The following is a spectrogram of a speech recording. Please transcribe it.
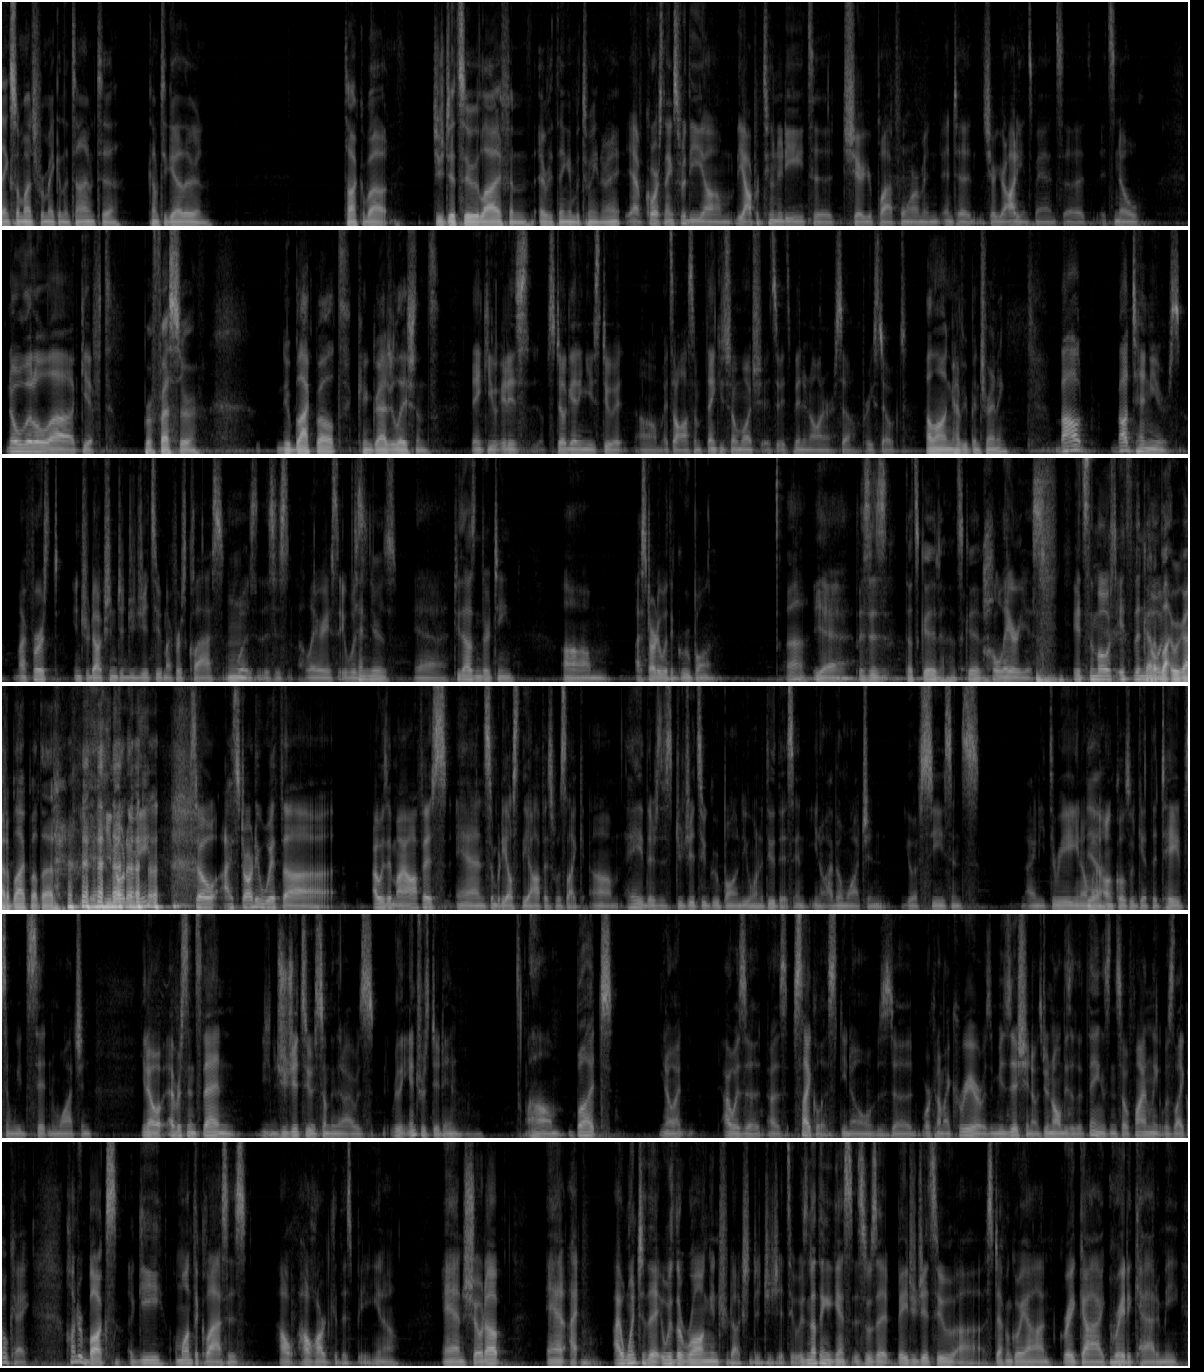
thanks so much for making the time to come together and talk about jujitsu life and everything in between, right? Yeah, of course. Thanks for the um, the opportunity to share your platform and, and to share your audience, man. It's uh, it's no no little uh, gift. Professor, new black belt. Congratulations. Thank you. It is. I'm still getting used to it. Um, it's awesome. Thank you so much. It's it's been an honor. So I'm pretty stoked. How long have you been training? About about ten years. My first introduction to jujitsu, my first class Mm. was. This is hilarious. It was Ten years. Yeah, 2013. Um, I started with a Groupon. Ah, Yeah, this is that's good. That's good. hilarious. it's the most. It's the Got a most. black, we got a black belt that. yeah, you know what I mean? So I started with uh, I was at my office and somebody else at the office was like, um, "Hey, there's this jujitsu Groupon. Do you want to do this?" And you know, I've been watching UFC since '93. You know, Yeah. my uncles would get the tapes and we'd sit and watch. And you know, ever since then, jujitsu is something that I was really interested in. Um, but you know, I, I was a I was a cyclist. You know, I was uh, working on my career. I was a musician. I was doing all these other things. And so finally, it was like, okay, hundred bucks a gi, a month of classes. How how hard could this be? You know, and showed up, and I. I went to the. It was the wrong introduction to jujitsu. It was nothing against. This was at Bay Jiu Jitsu. Uh, Stefan Goyan, great guy, great academy.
